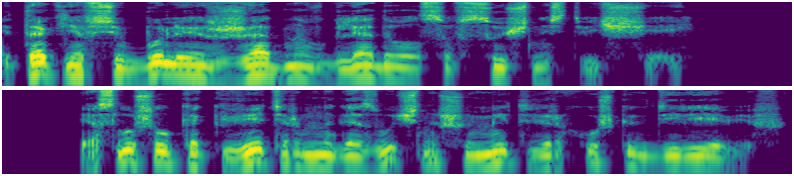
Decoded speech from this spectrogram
И так я все более жадно вглядывался в сущность вещей. Я слушал, как ветер многозвучно шумит в верхушках деревьев,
